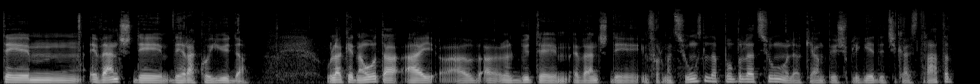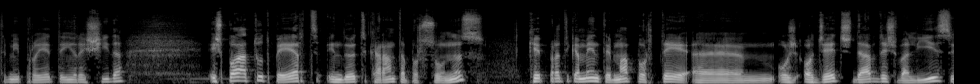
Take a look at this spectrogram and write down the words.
te events de, de raccogliuda. Ula che una volta hai al bute events de informazioni della popolazione, ula che am più spiegate ci cal strata te mi proiette in rescida. E spara tut pert in dot 40 persone, che praticamente m'a porté euh, oggetti d'ardes valise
